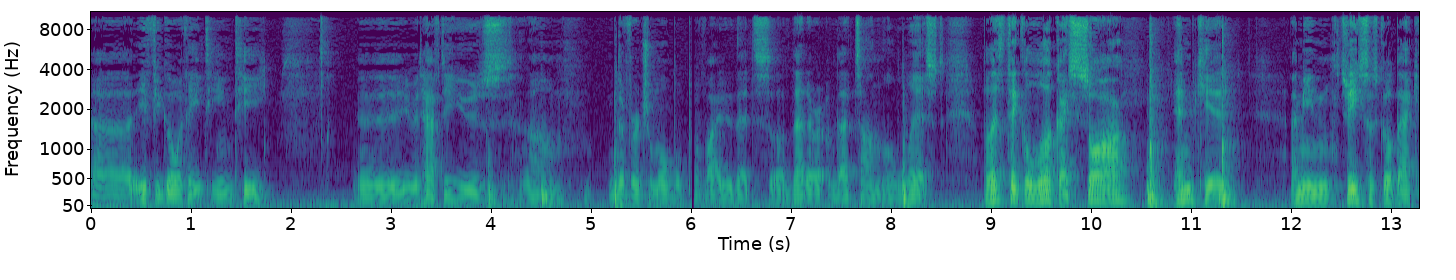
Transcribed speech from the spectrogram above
uh, if you go with AT and T. Uh, you would have to use um, the virtual mobile provider that's uh, that are that's on the list. But let's take a look. I saw MKid. I mean, geez, let's go back.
